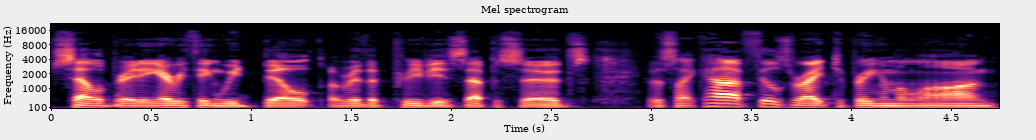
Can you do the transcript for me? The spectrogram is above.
celebrating everything we'd built over the previous episodes. It was like, ah, it feels right to bring him along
